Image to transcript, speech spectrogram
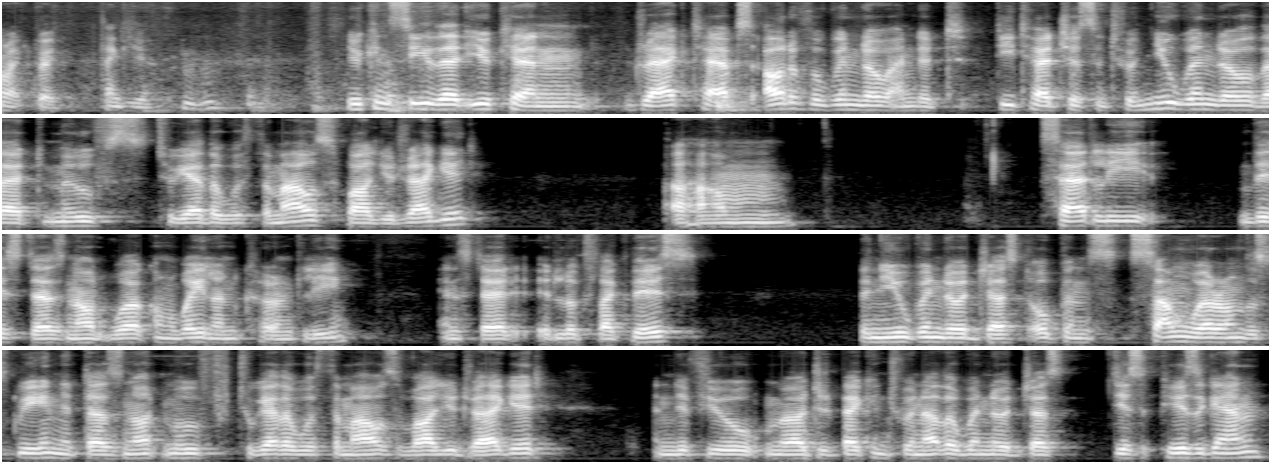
All right, great. Thank you. You can see that you can drag tabs out of a window and it detaches into a new window that moves together with the mouse while you drag it. Um, sadly, this does not work on Wayland currently. Instead, it looks like this. The new window just opens somewhere on the screen. It does not move together with the mouse while you drag it. And if you merge it back into another window, it just disappears again.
